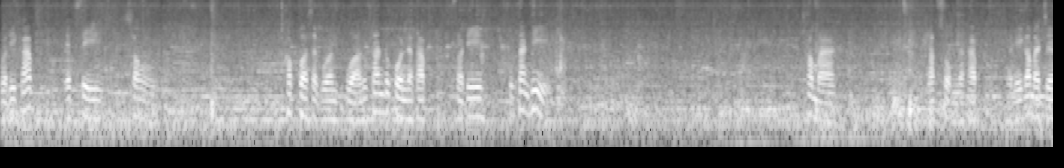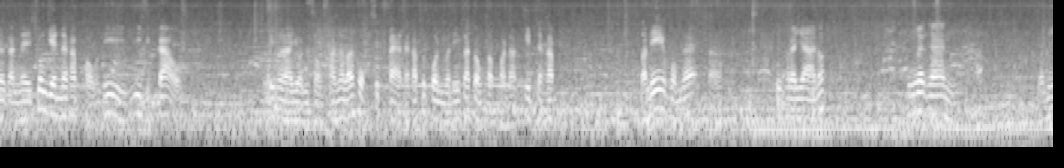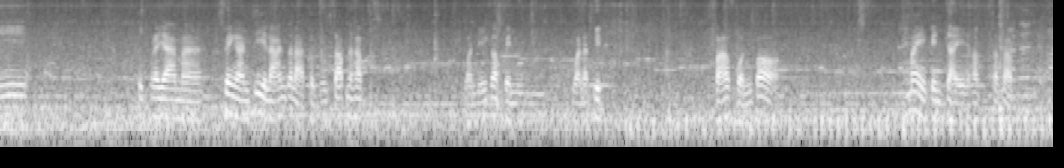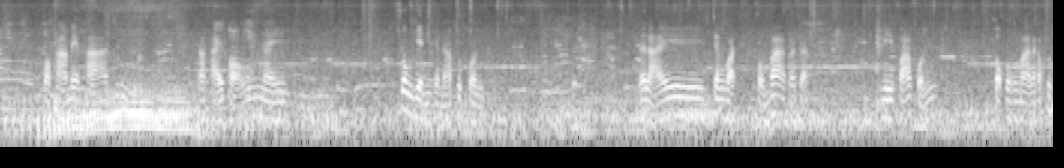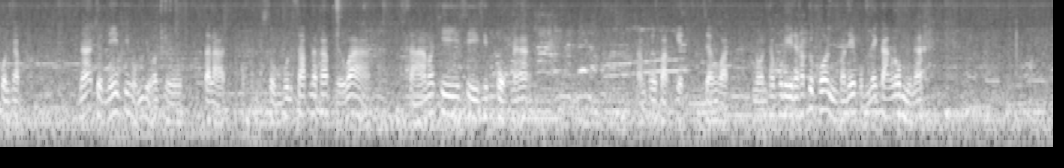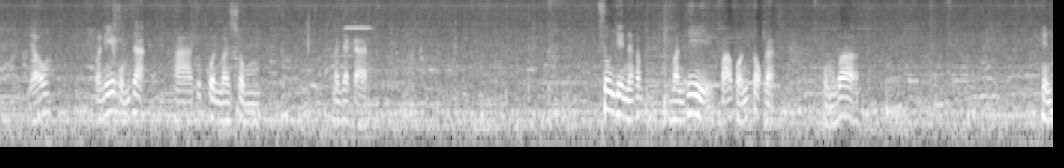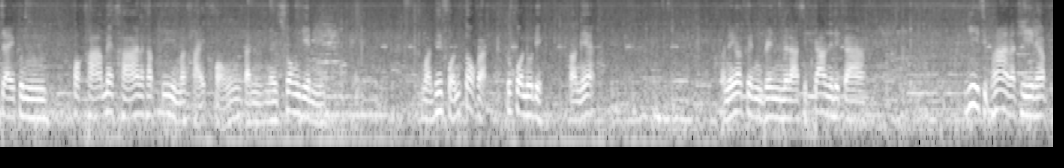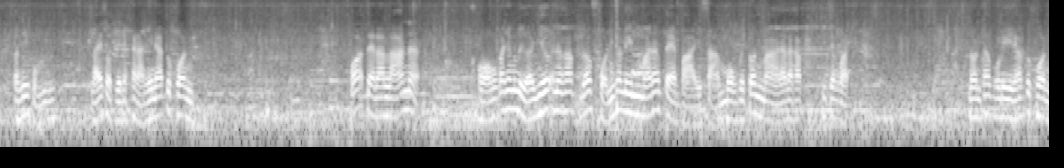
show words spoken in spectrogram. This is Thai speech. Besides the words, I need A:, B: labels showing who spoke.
A: สวัสดีครับ FC ช่องครอบครัวสายบวนผัวทุกท่านทุกคนนะครับ สวัสดีทุกท่านที่ เข้ามารับชมนะครับ วันนี้ก็มาเจอกันในช่วงเย็นนะครับของที่ 29มิถุนายน 2568 นะครับ ทุกคนวันนี้ก็ตรงกับวันอาทิตย์นะครับ ตอนนี้ผมและคุณภรรยาเนาะเพิ่งเลิกงาน วันนี้ คุณภรรยามาช่วยงานที่ร้านตลาดสดทุนทรัพย์นะครับ วันนี้ก็เป็นวันอาทิตย์ ฟ้าฝนก็ไม่เป็นใจนะครับสำหรับพ่อค้าแม่ค้าที่มาขายของในช่วงเย็นกันนะครับทุกคน หลายๆจังหวัดผมว่าก็จะมีฟ้าฝนตกลงมานะครับทุกคนครับณจุดนี้ที่ผมอยู่ก็คือ ตลาดสมบูรณ์ทรัพย์นะครับ หรือว่าสามัคคี 46 นะฮะอำเภอปากเกร็ดจังหวัดนนทบุรีนะครับ ทุกคนตอนนี้ผมได้กลางร่มอยู่นะ เดี๋ยววันนี้ผมจะพาทุกคนมาชมบรรยากาศ ช่วงเย็นนะครับ วันที่ฟ้าฝนตกนะ่ะ ผมก็ เห็นใจคุณพ่อค้าแม่ค้านะครับ ที่มาขายของกันในช่วงเย็น วันที่ฝนตกอะ่ะ ทุกคนดูดิ ตอนเนี้ยตอนนี้ก็เป็นเป็นเวลา 19นาฬิกา25 นาทีนะครับ ตอนที่ผมไลฟ์สดอยู่ในขณะนี้นะครับทุกคน เพราะแต่ละร้านน่ะของก็ยังเหลือเยอะนะครับ แล้วฝนก็รินมาตั้งแต่บ่ายสามโมงเป็นต้นมาแล้วนะครับ ที่จังหวัดนนทบุรีนะครับทุกคน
